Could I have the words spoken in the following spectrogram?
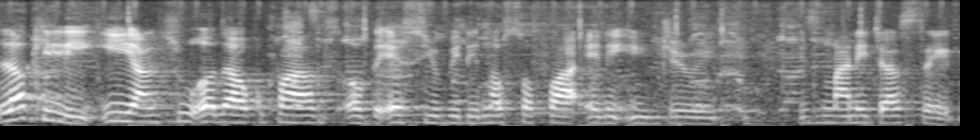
Luckily, he and two other occupants of the SUV did not suffer any injuries, his manager said.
